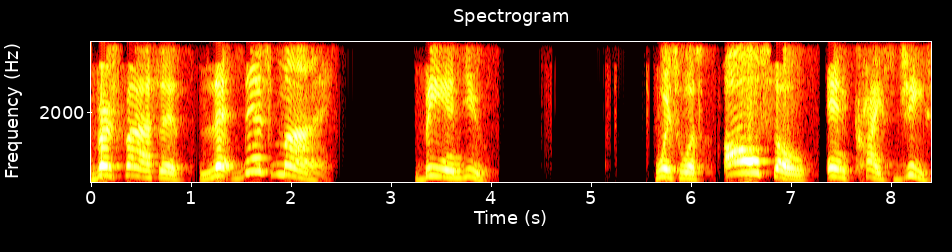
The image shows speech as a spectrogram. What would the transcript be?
Verse 5 says, Let this mind be in you, which was also in Christ Jesus.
